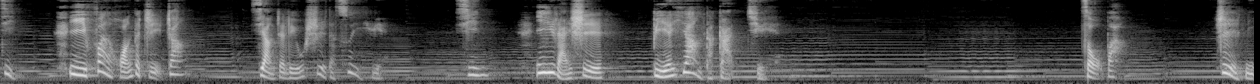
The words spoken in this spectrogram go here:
记，以泛黄的纸张，想着流逝的岁月，心依然是别样的感觉。走吧，致你。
